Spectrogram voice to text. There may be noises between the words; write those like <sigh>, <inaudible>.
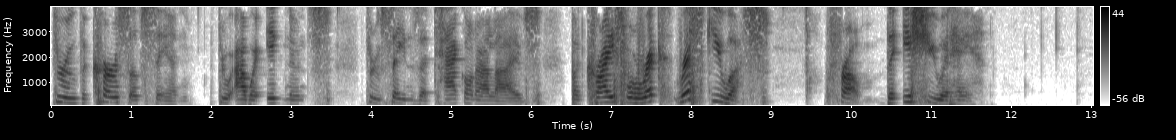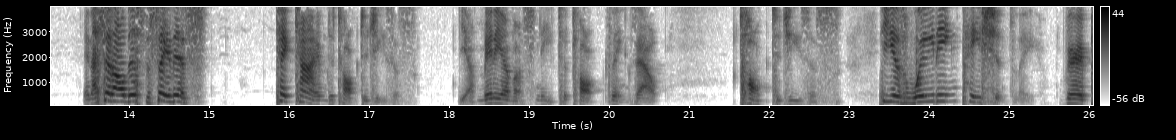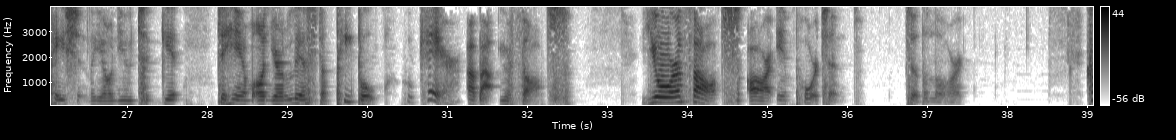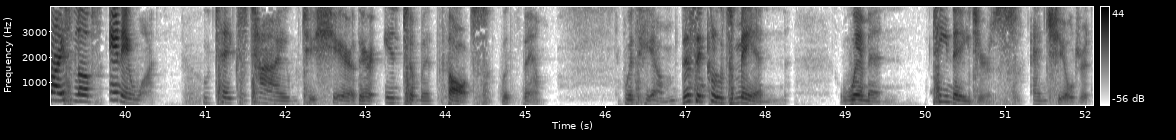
through the curse of sin, through our ignorance, through Satan's attack on our lives. But Christ will rec- rescue us from the issue at hand. And I said all this to say this take time to talk to Jesus. Yeah, many of us need to talk things out. Talk to Jesus. He is waiting patiently very patiently on you to get to Him on your list of people who care about your thoughts. Your thoughts are important to the Lord. Christ loves anyone who takes time to share their intimate thoughts with them, with Him. This includes men, women, teenagers, and children.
